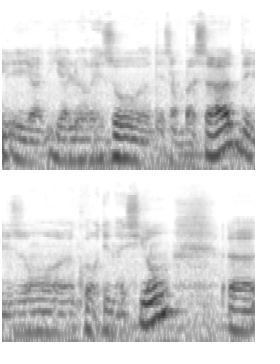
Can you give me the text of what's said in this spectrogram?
il, y a, le réseau des ambassades, ils ont une coordination. Euh,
